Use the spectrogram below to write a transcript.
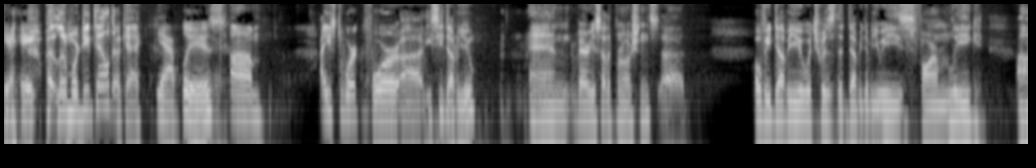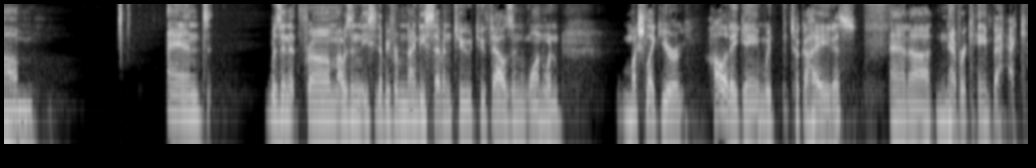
Okay. A little more detailed? Okay. Yeah, please. Um, I used to work for uh, ECW and various other promotions. Uh, OVW, which was the WWE's farm league, um, and was in it from I was in ECW from '97 to 2001. When, much like your holiday game, we took a hiatus and uh, never came back.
